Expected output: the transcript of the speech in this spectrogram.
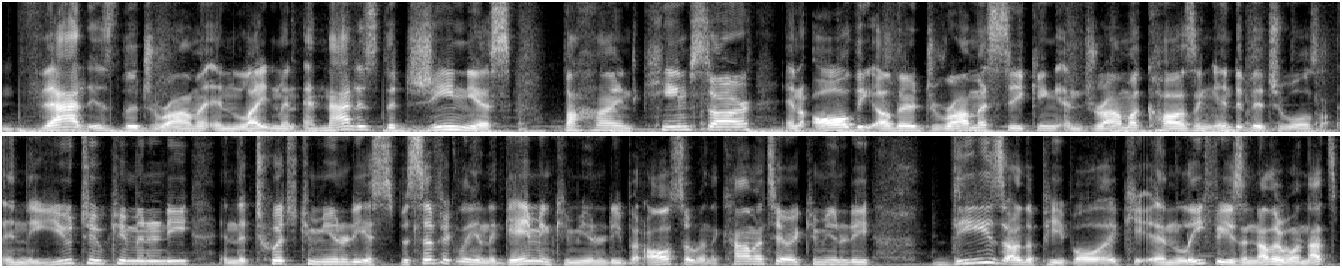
that is the drama enlightenment and that is the genius behind Keemstar and all the other drama seeking and drama causing individuals in the YouTube community in the Twitch community specifically in the gaming community but also in the commentary community. These are the people and Leafy is another one. That's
